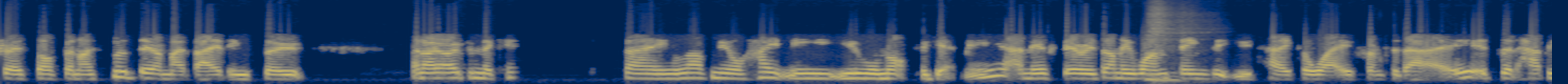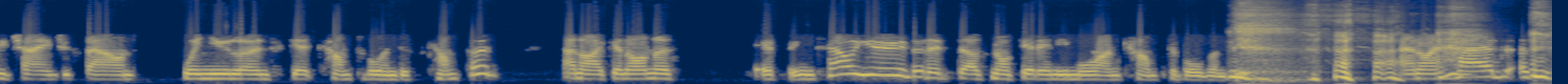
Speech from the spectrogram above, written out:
dress off and I stood there in my bathing suit and I opened the saying, Love me or hate me, you will not forget me. And if there is only one thing that you take away from today, it's that happy change is found when you learn to get comfortable in discomfort. And I can honestly effing tell you that it does not get any more uncomfortable than this. and I had a,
